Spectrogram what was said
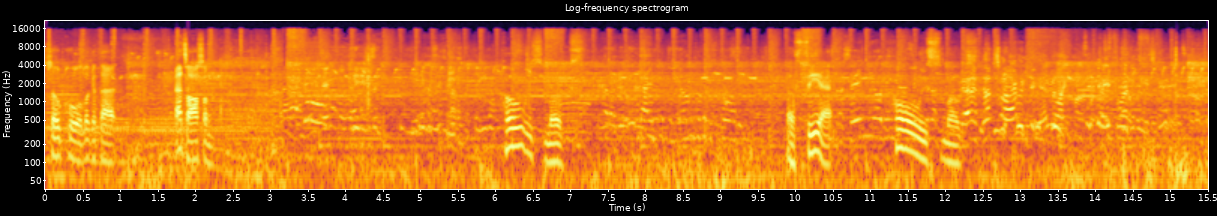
So cool, look at that. That's awesome. Holy smokes. A Fiat. Holy smokes. That's what I would think. I'd be like, paid for it.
